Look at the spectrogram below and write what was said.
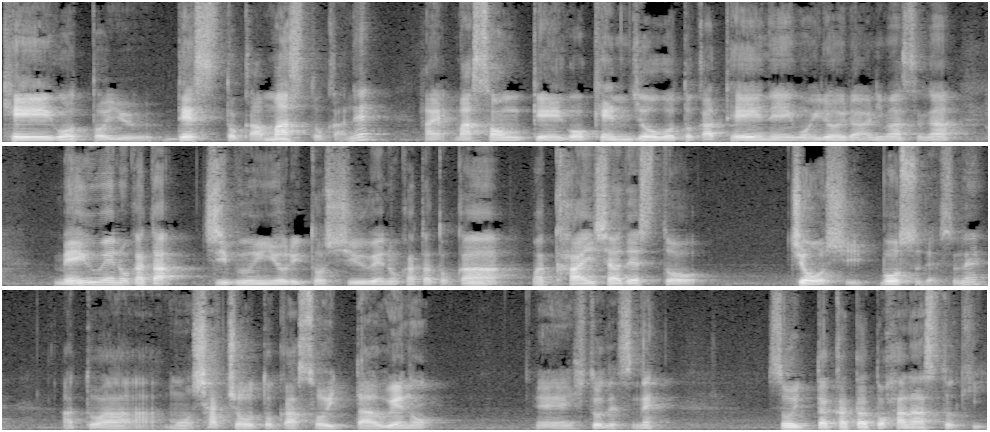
敬語という「です」とか「ます」とかね、はい。まあ、尊敬語謙譲語とか丁寧語いろいろありますが目上の方自分より年上の方とか、まあ、会社ですと上司ボスですね。あとはもう社長とかそういった上の、えー、人ですね。そういった方と話す時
